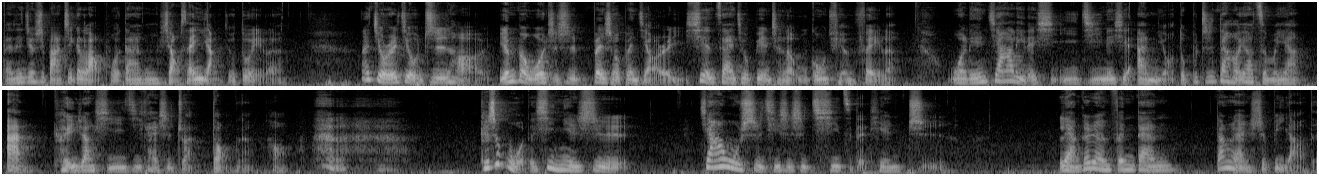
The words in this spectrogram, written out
反正就是把这个老婆当小三养就对了。那久而久之，哈，原本我只是笨手笨脚而已，现在就变成了武功全废了。我连家里的洗衣机那些按钮都不知道要怎么样按，可以让洗衣机开始转动了。好，可是我的信念是，家务事其实是妻子的天职，两个人分担当然是必要的。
